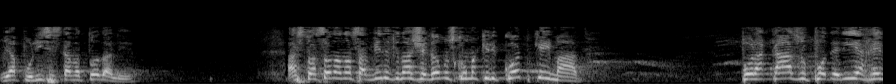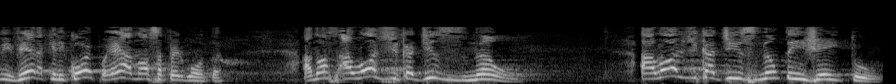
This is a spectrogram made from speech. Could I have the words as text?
E a polícia estava toda ali. A situação da nossa vida é que nós chegamos como aquele corpo queimado. Por acaso poderia reviver aquele corpo? É a nossa pergunta. A, nossa, a lógica diz não. A lógica diz não tem jeito.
